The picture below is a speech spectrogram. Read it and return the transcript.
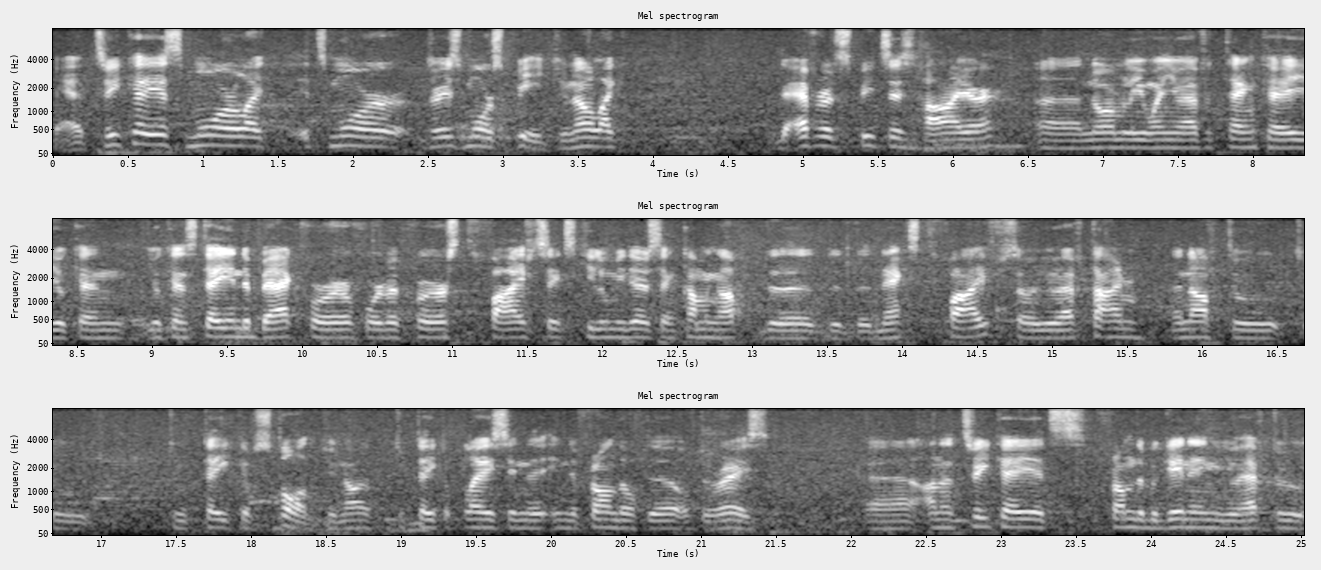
Yeah, 3K is more like it's more there is more speed. You know, like the average speed is higher. Uh, normally, when you have a 10k, you can you can stay in the back for for the first five six kilometers and coming up the, the, the next five. So you have time enough to to to take a spot. You know, to take a place in the in the front of the of the race. Uh, on a 3K, it's from the beginning. You have to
